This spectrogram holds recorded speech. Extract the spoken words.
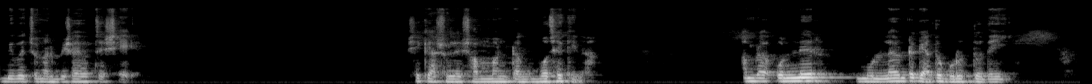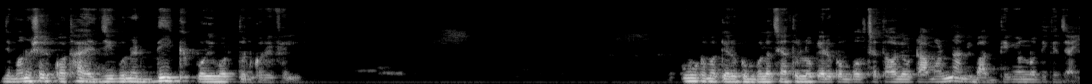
বিবেচনার বিষয় হচ্ছে সে। সে কি আসলে সম্মানটা বোঝে কিনা? আমরা অন্যের মূল্যায়নটাকে এত গুরুত্ব দেই যে মানুষের কথায় জীবনের দিক পরিবর্তন করে ফেলি। অমুক আমাকে এরকম বলেছে, এত লোক এরকম বলছে, তাহলে ওটা আমার না, আমি বাদ দিই অন্যদিকে যাই।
